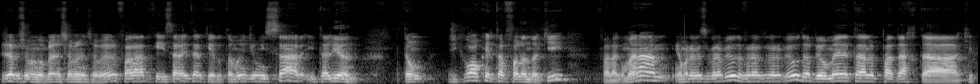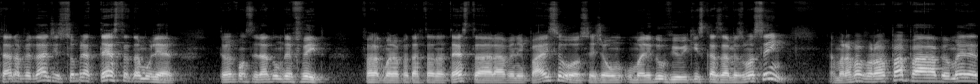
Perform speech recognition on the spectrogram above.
já chamando falado que Isar é do tamanho de um Isar italiano. Então, de qual que ele está falando aqui? Fala Belmenetal Padarta, que está na verdade sobre a testa da mulher. Então é considerado um defeito. Fala Gumará Padarta na testa, Aravene Paiso, ou seja, o marido viu e quis casar mesmo assim. Amarava falou, papá, Belmer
